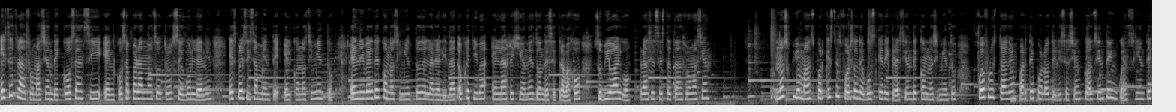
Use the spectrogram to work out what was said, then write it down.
esta transformación de cosa en sí en cosa para nosotros, según Lenin, es precisamente el conocimiento, el nivel de conocimiento de la realidad objetiva en las regiones donde se trabajó subió algo gracias a esta transformación. No subió más porque este esfuerzo de búsqueda y creación de conocimiento fue frustrado en parte por la utilización consciente e inconsciente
